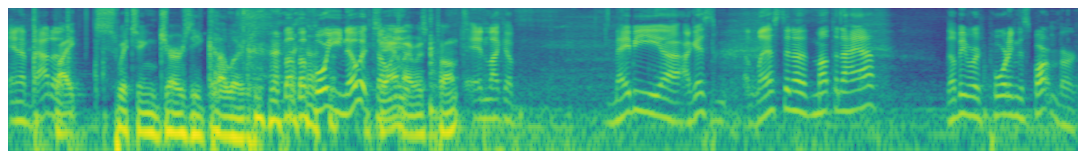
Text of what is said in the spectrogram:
And about a Like switching jersey colors. but before you know it, Tony, Damn, I was pumped. in like a maybe uh, I guess less than a month and a half, they'll be reporting to Spartanburg.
